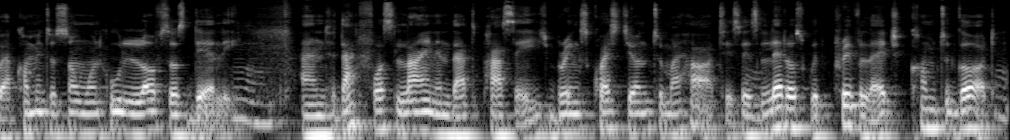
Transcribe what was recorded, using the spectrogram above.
Yeah. We're coming to someone who loves us dearly. Mm. And that first line in that passage brings question to my heart. It says, Let us with privilege come to God. Mm.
